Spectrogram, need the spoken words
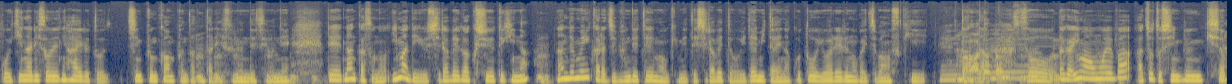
こう、いきなりそれに入ると、ちんぷんかんぷんだったりするんですよね。で、なんかその、今で言う調べ学習的な、うん、何でもいいから自分でテーマを決めて調べておいでみたいなことを言われるのが一番好きだった。だったんですね。そう。だから今思えば、あ、ちょっと新聞記者っ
